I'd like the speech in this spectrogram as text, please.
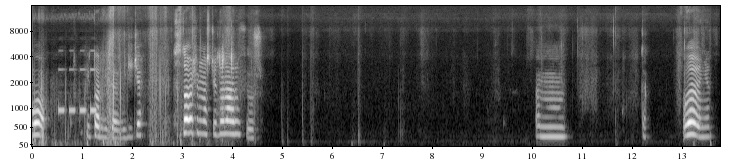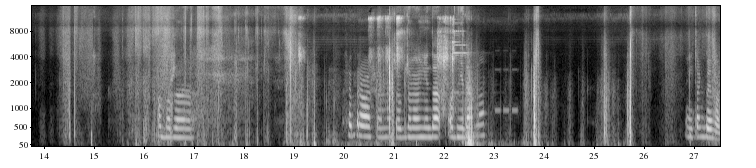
Ło! I tor widzę, widzicie? 118 dolarów już. Um, tak. Ue, nie. O Boże. Przepraszam, ja to grę nieda- od niedawna. I tak bywa.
